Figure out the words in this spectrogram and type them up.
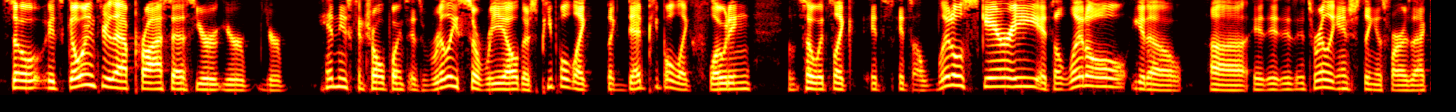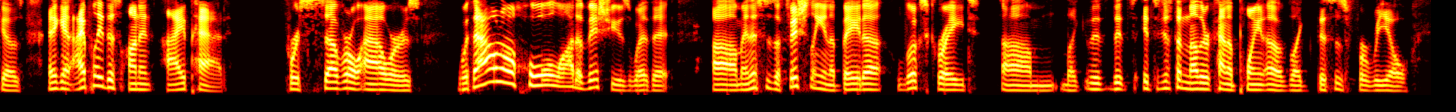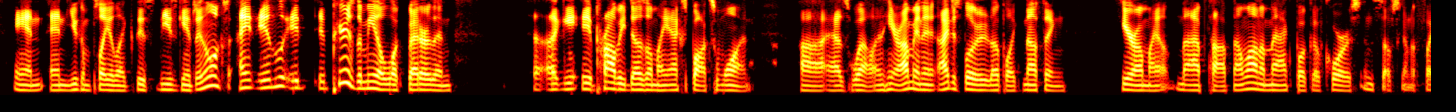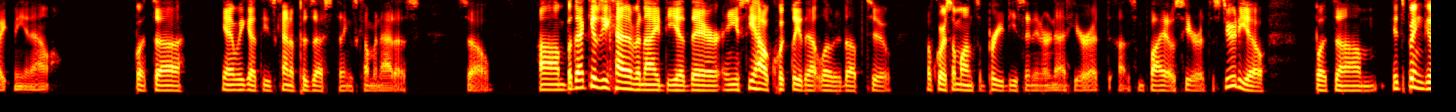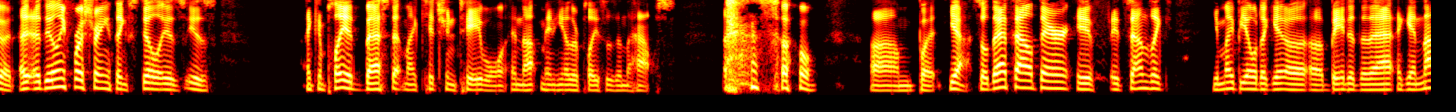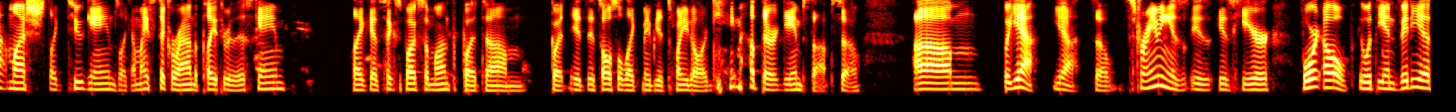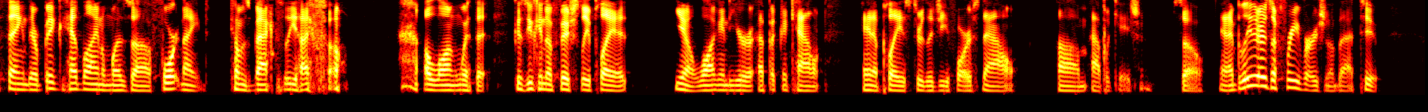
so it's going through that process. You're you're you're hitting these control points. It's really surreal. There's people like like dead people like floating. So it's like it's it's a little scary. It's a little you know uh it, it, it's really interesting as far as that goes. And again, I played this on an iPad for several hours without a whole lot of issues with it. Um, and this is officially in a beta. Looks great. Um, like it's it's just another kind of point of like this is for real, and and you can play like this these games. And it looks it it, it appears to me to look better than uh, it probably does on my Xbox One uh, as well. And here I'm in it. I just loaded it up like nothing here on my laptop. Now I'm on a MacBook, of course, and stuff's gonna fight me now. But uh, yeah, we got these kind of possessed things coming at us. So um, but that gives you kind of an idea there, and you see how quickly that loaded up too. Of course, I'm on some pretty decent internet here at uh, some FiOS here at the studio, but um, it's been good. I, the only frustrating thing still is is I can play it best at my kitchen table and not many other places in the house. so, um, but yeah, so that's out there. If it sounds like you might be able to get a, a beta to that, again, not much, like two games. Like I might stick around to play through this game, like at six bucks a month, but um, but it, it's also like maybe a twenty dollar game out there at GameStop. So, um, but yeah, yeah. So streaming is is is here. Fort oh with the Nvidia thing, their big headline was uh, Fortnite comes back to the iPhone along with it because you can officially play it. You know, log into your Epic account and it plays through the GeForce Now um, application. So, and I believe there's a free version of that too.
